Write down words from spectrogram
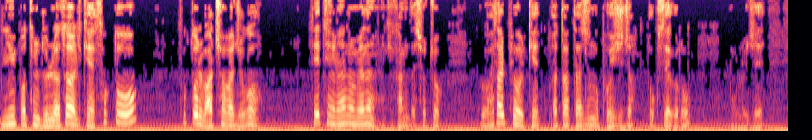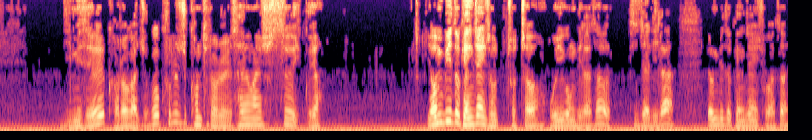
리밋 버튼 눌러서 이렇게 속도 속도를 맞춰 가지고 세팅을 해 놓으면은 이렇게 갑니다. 저쪽 그 화살표 이렇게 왔다 갔다 하시는 거 보이시죠? 녹색으로 이걸로 이제 리밋을 걸어가지고 크루즈 컨트롤을 사용하실 수 있고요. 연비도 굉장히 좋, 좋죠. 520D라서 디젤이라 연비도 굉장히 좋아서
